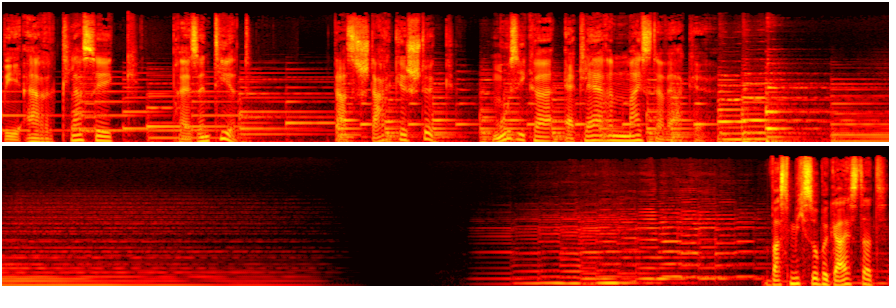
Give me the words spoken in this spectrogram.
BR Klassik präsentiert. Das starke Stück. Musiker erklären Meisterwerke. Was mich so begeistert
